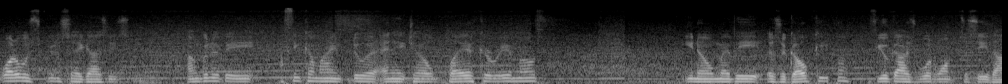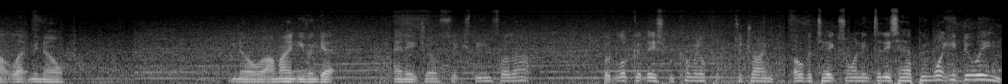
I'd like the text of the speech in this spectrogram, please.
what I was going to say guys is I'm going to be, I think I might do an NHL player career mode. You know, maybe as a goalkeeper. If you guys would want to see that, let me know. You know, I might even get NHL 16 for that. But look at this, we're coming up to try and overtake someone into this hairpin. What are you doing?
